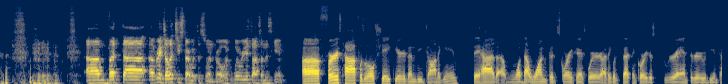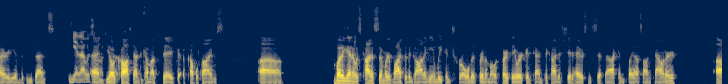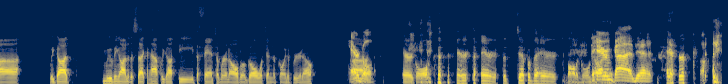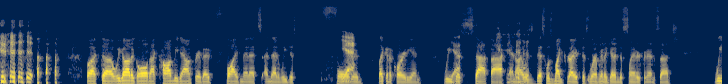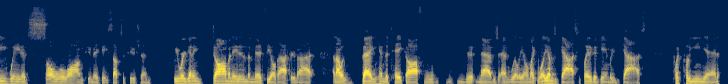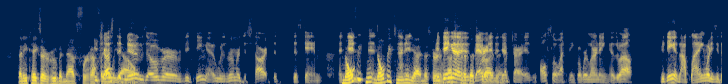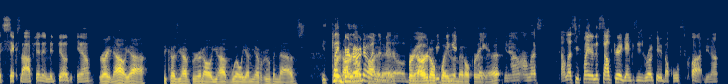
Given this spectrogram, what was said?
um, but uh, uh, Rich, I'll let you start with this one, bro. What, what were your thoughts on this game? Uh, first half was a little shakier than the Ghana game. They had uh, one, that one good scoring chance where I think it was Bentancur just ran through the entirety of the defense, Yeah, that was. and fucked Diogo. Costa had to come up big a couple times. Uh, but again, it was kind of similar vibe to the Ghana game. We controlled it for the most part. They were content to kind of shit house and sit back and play us on counter. Uh, we got moving on to the second half. We got the the Phantom Ronaldo goal, which ended up going to Bruno. hair uh, goal. Hair goal, hair, the hair, the tip of a hair follicle. The got hair of God. Yeah. hair. of God. But uh, we got a goal that calmed me down for about five minutes, and then we just folded Yeah. Like an accordion. We Yeah. just sat back, and I was. this was my gripe. This is where I'm going to get into slander Fernando such. We waited so long to make a substitution. We were getting dominated in the midfield after that, and I was begging him to take off Neves and William. I'm like, William's gassed. He's played a good game, but he's gassed. Put Palhinha in. Then he takes out Ruben Neves for he Rafael trusted Leao. Nunes over Vitinha, who was rumored to start this, this game. And No. And, no Vitinha I mean, yet in this tournament. Vitinha is buried in the surprising. depth chart. Is also, I think, what we're learning as well. Vitinha is not playing. What is he? The sixth option in midfield. You know, Right now, yeah. Because you have Bruno, you have William, you have Ruben Neves. he's played Bernardo in the there. middle. bro. Bernardo played in the middle for a bit. You know, unless unless he's playing in the South Korea game because he's rotated the whole squad. You know,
